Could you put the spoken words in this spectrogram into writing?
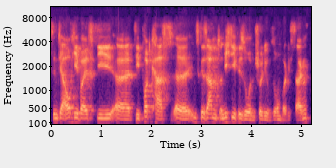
sind ja auch jeweils die, äh, die Podcasts äh, insgesamt und nicht die Episoden, Entschuldigung, so wollte ich sagen.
